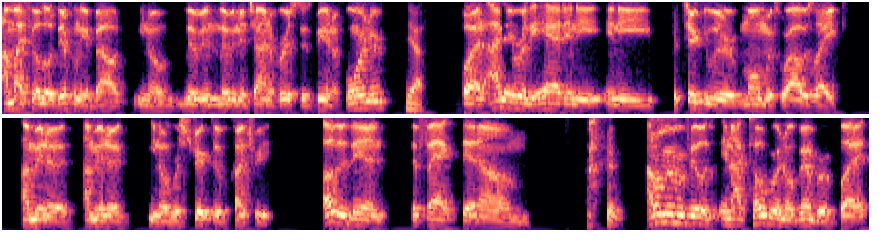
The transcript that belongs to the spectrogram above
I might feel a little differently about you know living living in China versus being a foreigner. Yeah. But I didn't really had any any particular moments where I was like I'm in a I'm in a you know restrictive country, other than the fact that um I don't remember if it was in October or November, but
